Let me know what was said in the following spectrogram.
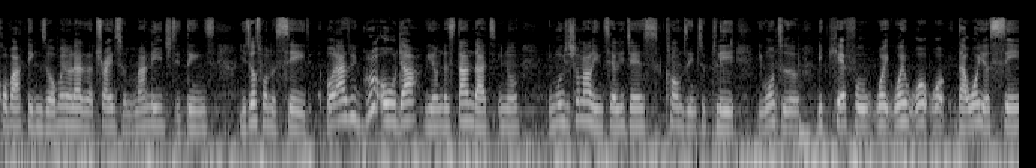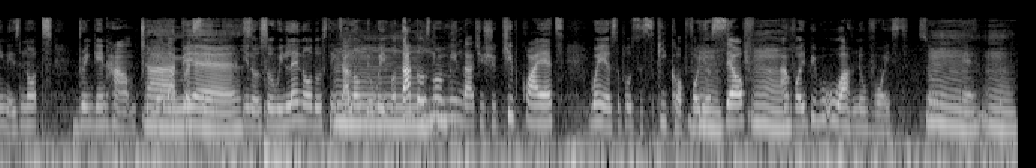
cover things or when others are trying to manage the things you just want to say it but as we grow older we understand that you know emotional intelligence comes into play you want to be careful what, what, what, what that what you're saying is not bringing harm to the other Um, person yes. you know so we learn all those things along the way but that does not Mm. mean that you should keep quiet when you're supposed to speak up for Mm. yourself Mm. and for the people who have no voice so Mm, yeah mm.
